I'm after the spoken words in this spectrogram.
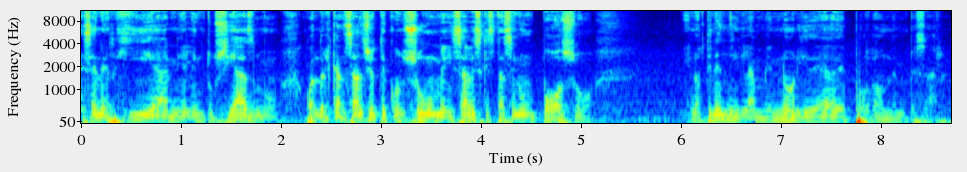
esa energía ni el entusiasmo? Cuando el cansancio te consume y sabes que estás en un pozo y no tienes ni la menor idea de por dónde empezar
